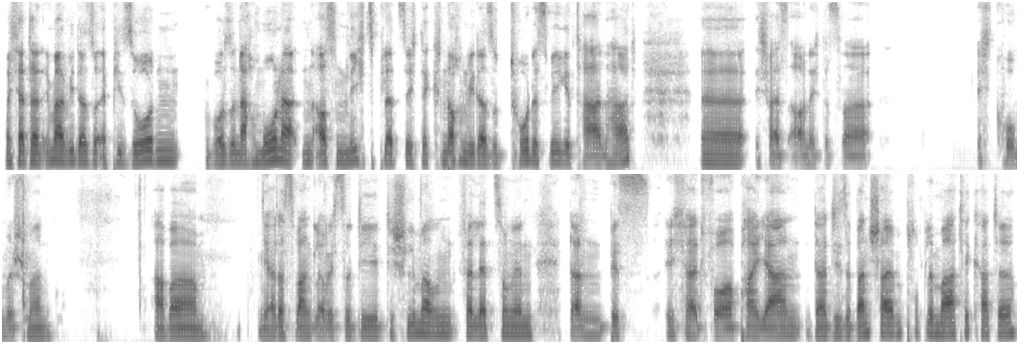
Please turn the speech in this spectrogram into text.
Und ich hatte dann immer wieder so Episoden, wo so nach Monaten aus'm Nichts plötzlich der Knochen wieder so todesweh getan hat. Äh, ich weiß auch nicht, das war echt komisch, Mann. Aber ja, das waren, glaube ich, so die die schlimmeren Verletzungen dann, bis ich halt vor paar Jahren da diese Bandscheibenproblematik hatte.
